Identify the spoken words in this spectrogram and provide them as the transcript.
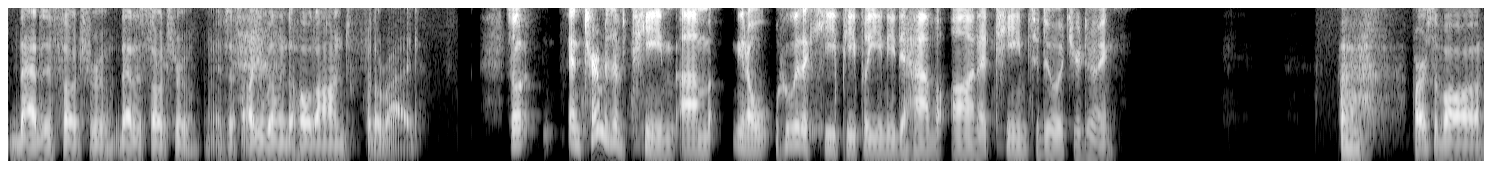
that is so true. That is so true. It's just, are you willing to hold on for the ride? So, in terms of team, um, you know, who are the key people you need to have on a team to do what you're doing? First of all,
